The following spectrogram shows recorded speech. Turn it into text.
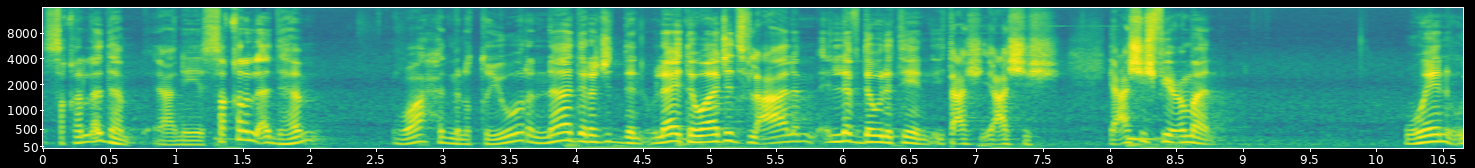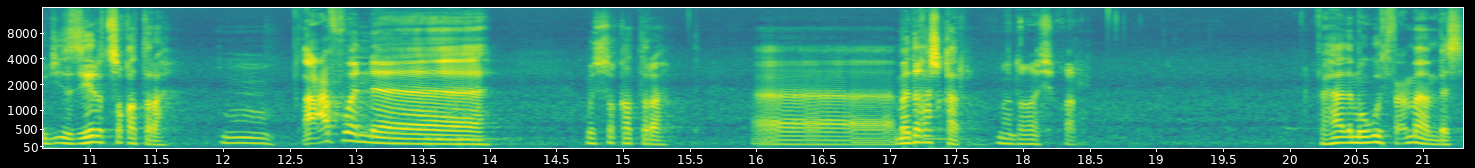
الصقر الأدهم يعني الصقر الأدهم واحد من الطيور النادرة جدا ولا يتواجد في العالم إلا في دولتين يتعش يعشش. يعشش في عمان. وين وجزيره. آه، عفوا آه، مش سقطرى آه، مدغشقر. مدغشقر. فهذا موجود في عمان بس.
